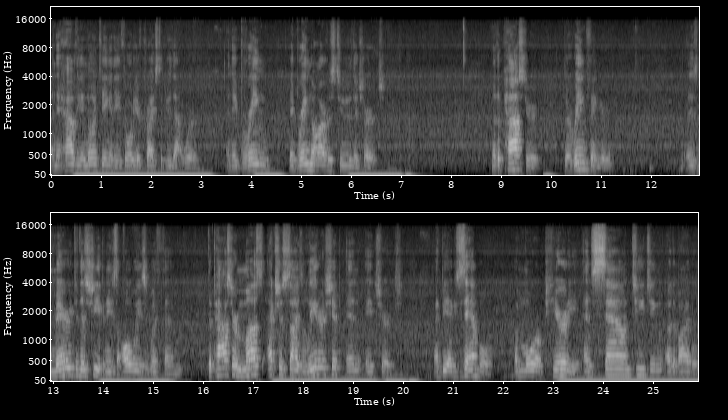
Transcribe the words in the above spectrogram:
and they have the anointing and the authority of Christ to do that work, and they bring they bring the harvest to the church. Now the pastor, the ring finger, is married to the sheep, and he's always with them. The pastor must exercise leadership in a church and be an example of moral purity and sound teaching of the Bible.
